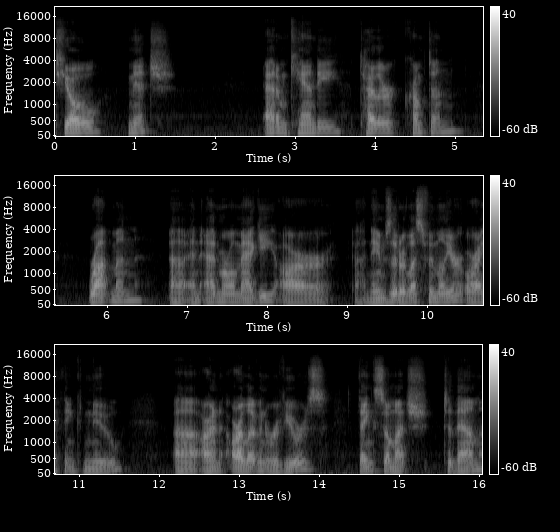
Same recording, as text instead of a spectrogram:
Tio Mitch, Adam Candy, Tyler Crumpton, Rotman, uh, and Admiral Maggie are uh, names that are less familiar or I think new. Uh, our, our 11 reviewers, thanks so much to them.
